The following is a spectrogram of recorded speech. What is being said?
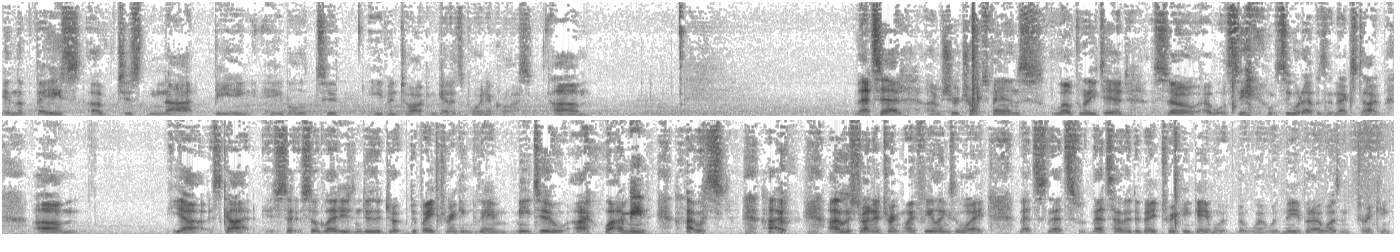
in the face of just not being able to even talk and get his point across. Um, that said, I'm sure Trump's fans loved what he did, so uh, we'll see. We'll see what happens the next time. Um, yeah, Scott, so, so, glad you didn't do the debate drinking game. Me too. I, I mean, I was, I, I, was trying to drink my feelings away. That's that's that's how the debate drinking game w- went with me. But I wasn't drinking.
